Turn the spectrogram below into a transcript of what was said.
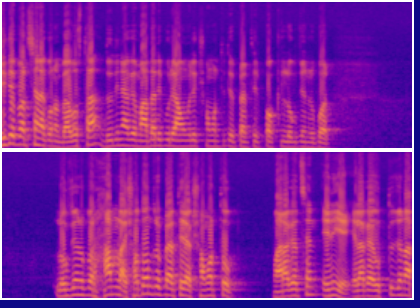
নিতে পারছে না কোনো ব্যবস্থা। দুদিন আগে মাদারীপুরে আওয়ামী লীগ সমর্থিত প্রার্থীর পক্ষের লোকজনের উপর লোকজনের উপর হামলায় স্বতন্ত্র প্রার্থীর এক সমর্থক মারা গেছেন। এ নিয়ে এলাকায় উত্তেজনা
